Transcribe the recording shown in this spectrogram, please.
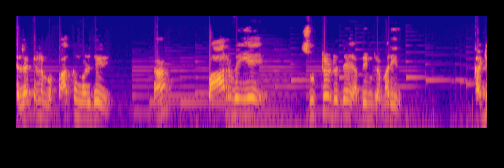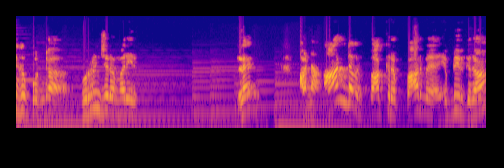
சில நம்ம பார்க்கும் பொழுது பார்வையே சுற்றுடுது அப்படின்ற மாதிரி இருக்கும். கடுகு போட்டா புரிஞ்சுற மாதிரி இருக்கும். இல்ல? ஆனா ஆண்டவர் பார்க்கிற பார்வை எப்படி இருக்குதான்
